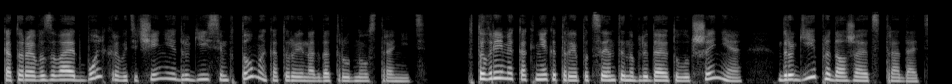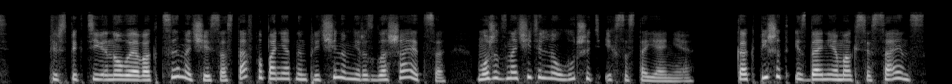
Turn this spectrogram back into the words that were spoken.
которое вызывает боль, кровотечение и другие симптомы, которые иногда трудно устранить. В то время как некоторые пациенты наблюдают улучшение, другие продолжают страдать. В перспективе новая вакцина, чей состав по понятным причинам не разглашается, может значительно улучшить их состояние. Как пишет издание Maxia Science,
